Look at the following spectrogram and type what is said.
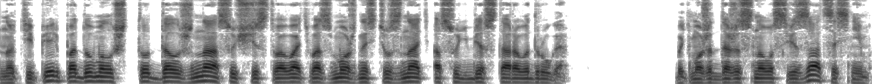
но теперь подумал, что должна существовать возможность узнать о судьбе старого друга. Быть может, даже снова связаться с ним,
